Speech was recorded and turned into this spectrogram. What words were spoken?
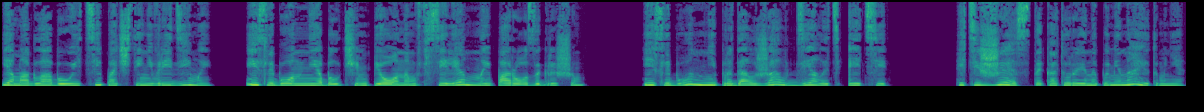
Я могла бы уйти почти невредимой, если бы он не был чемпионом Вселенной по розыгрышам если бы он не продолжал делать эти... эти жесты, которые напоминают мне,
